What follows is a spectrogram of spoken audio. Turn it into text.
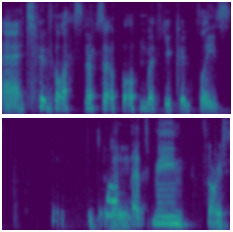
uh, to the listeners at home, if you could, please. What? Right. That's mean. Sorry.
